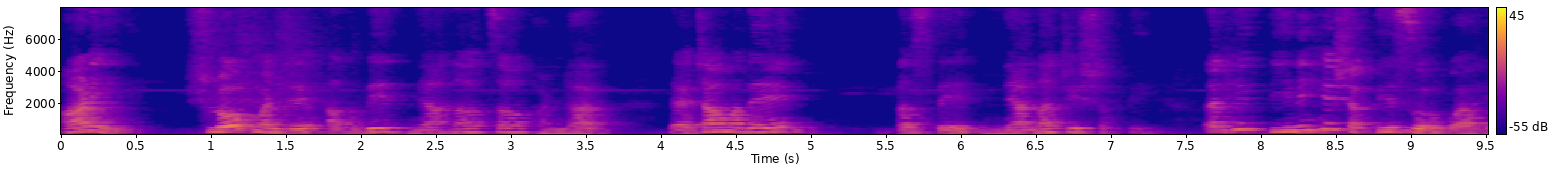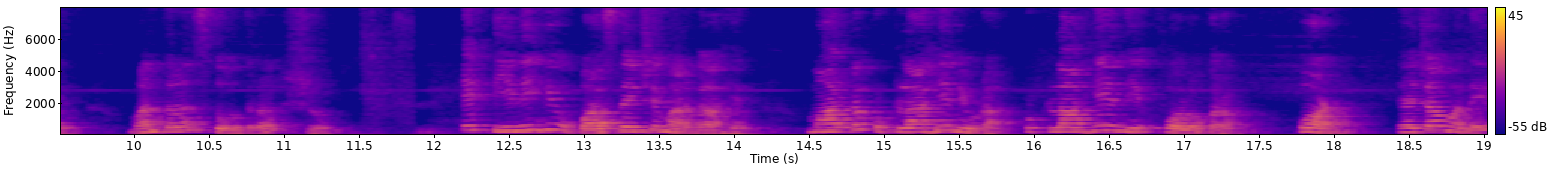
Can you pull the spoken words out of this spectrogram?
आणि श्लोक म्हणजे अगदी ज्ञानाचा भांडार. त्याच्यामध्ये असते ज्ञानाची शक्ती. तर ही तीनही शक्ती स्वरूप आहेत. मंत्र स्तोत्र श्लोक. हे तीनही उपासनेचे मार्ग आहेत. मार्ग कुठलाही निवडा कुठलाही नि फॉलो करा. पण याच्यामध्ये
